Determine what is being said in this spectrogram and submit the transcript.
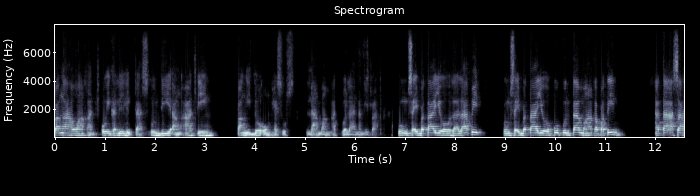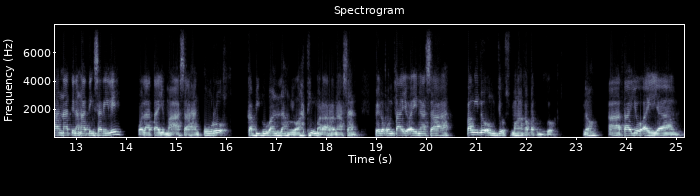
pangahawakan o ikaliligtas, kundi ang ating Panginoong Hesus lamang at wala ng iba. Kung sa iba tayo lalapit, kung sa iba tayo pupunta mga kapatid, at aasahan natin ang ating sarili, wala tayong maaasahan. Puro kabiguan lang yung ating mararanasan. Pero kung tayo ay nasa Panginoong Diyos, mga kapatid ko, no? Ah, tayo ay um,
